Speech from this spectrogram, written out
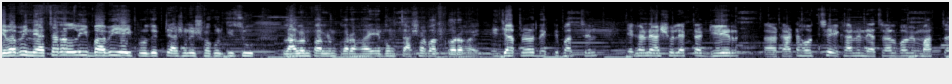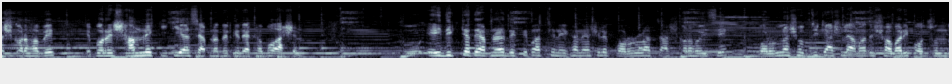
এভাবেই ন্যাচারালি ভাবেই এই প্রজেক্টে আসলে সকল কিছু লালন পালন করা হয় এবং চাষাবাদ করা হয়। এই যে আপনারা দেখতে পাচ্ছেন, এখানে আসলে একটা গের কাটা হচ্ছে। এখানে ন্যাচারাল ভাবে মাছ চাষ করা হবে। এরপরে সামনে কি কি আছে আপনাদেরকে দেখাবো, আসেন। তো এই দিকটাতে আপনারা দেখতে পাচ্ছেন, এখানে আসলে করলা চাষ করা হয়েছে। করলা সবজিটা আসলে আমাদের সবারই পছন্দ।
